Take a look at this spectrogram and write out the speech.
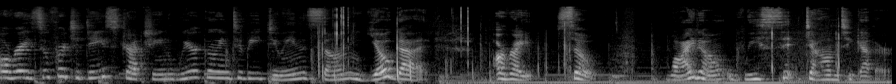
Alright, so for today's stretching, we're going to be doing some yoga. Alright, so why don't we sit down together?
